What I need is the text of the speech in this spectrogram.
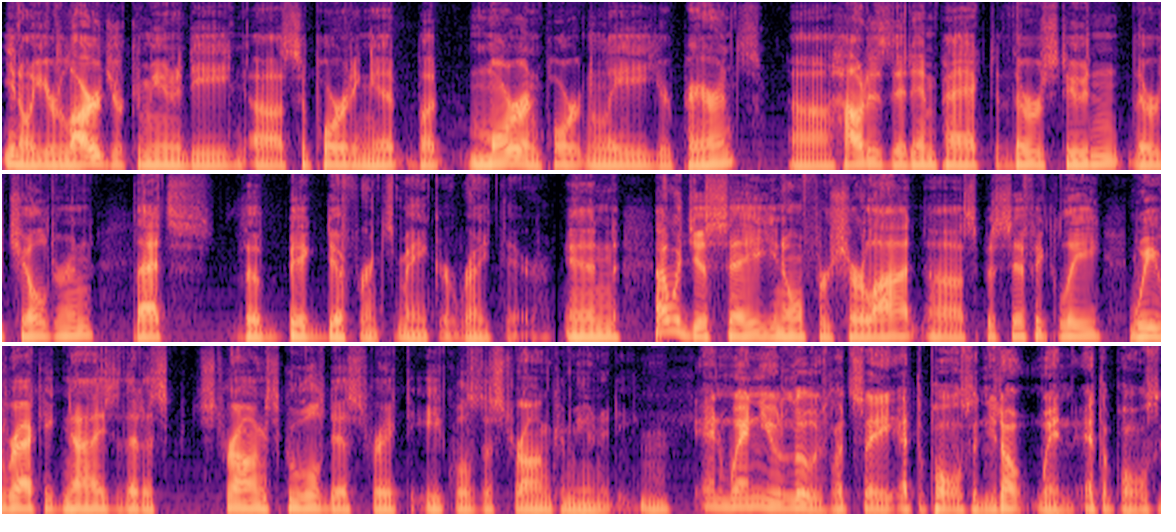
you know your larger community uh, supporting it but more importantly your parents. Uh, how does it impact their student their children? That's the big difference maker right there. And i would just say you know for charlotte uh, specifically we recognize that a strong school district equals a strong community. Mm-hmm and when you lose, let's say at the polls and you don't win at the polls,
